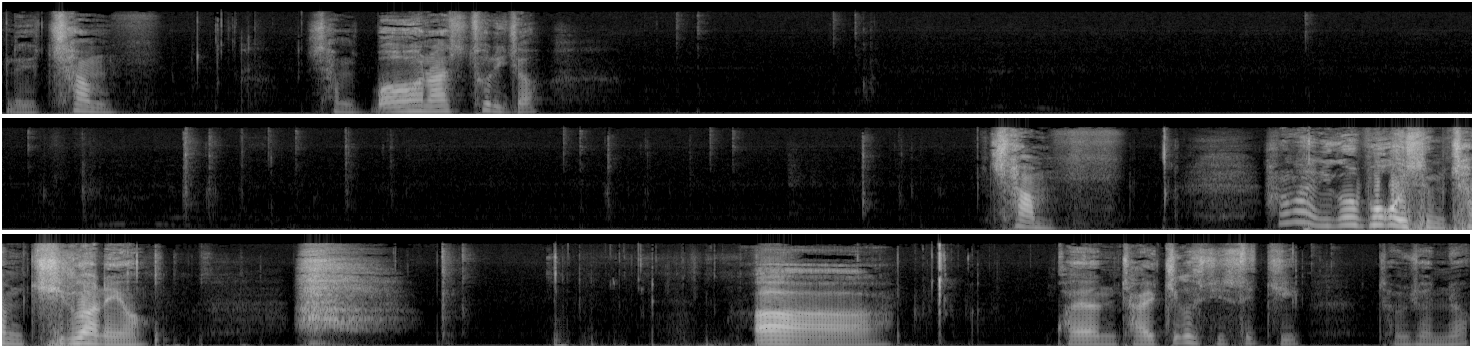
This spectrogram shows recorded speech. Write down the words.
네 참 참 뻔한 스토리죠. 참 항상 이걸 보고 있으면 참 지루하네요. 하... 아 과연 잘 찍을 수 있을지. 잠시만요.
